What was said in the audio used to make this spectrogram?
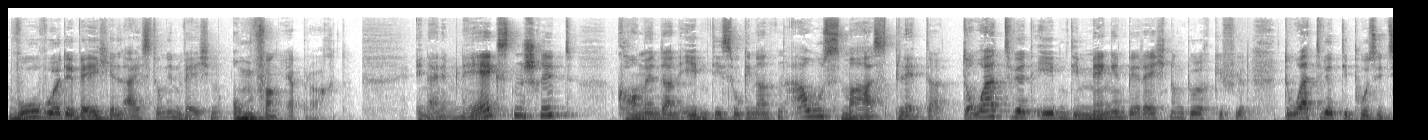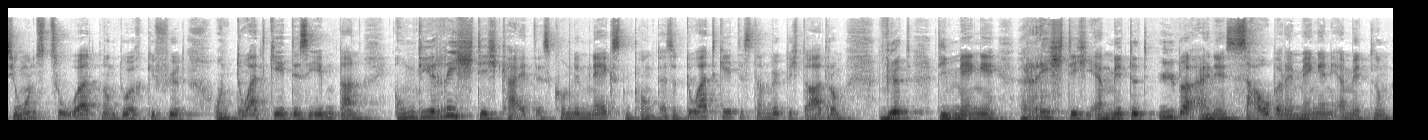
wo wurde welche Leistung in welchem Umfang erbracht. In einem nächsten Schritt kommen dann eben die sogenannten Ausmaßblätter. Dort wird eben die Mengenberechnung durchgeführt, dort wird die Positionszuordnung durchgeführt und dort geht es eben dann um die Richtigkeit. Es kommt im nächsten Punkt. Also dort geht es dann wirklich darum, wird die Menge richtig ermittelt über eine saubere Mengenermittlung,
